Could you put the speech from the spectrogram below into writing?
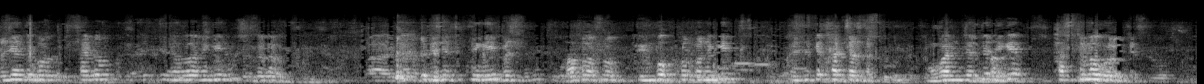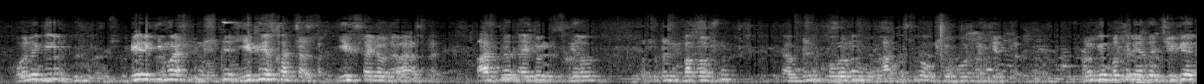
Біз енді бұл сайлау кейін біз ана, а, президенттіктен кейін біз бақылаушы ұйым болып құрғаннан кейін президентке хат жаздық. Мұғалімдерді неге қатыстырмау керек деп. Одан кейін берік имашевтың үстінен екі рет хат жаздық екі сайлаудың арасында. Артынан әйтеуір біздің бақылаушының біздің қоғамның арқасында ол кісі орнына кетті. Одан кейін былтыр енді жеке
